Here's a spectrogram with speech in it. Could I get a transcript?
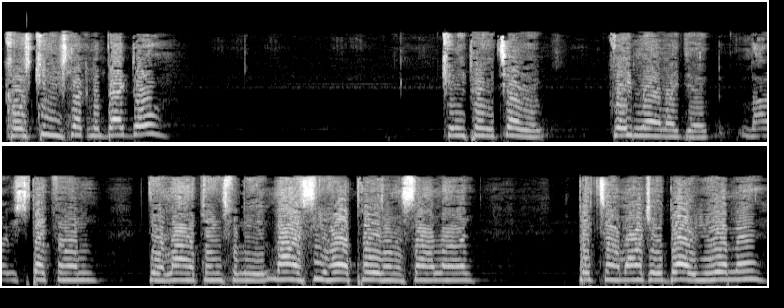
Coach Kenny snuck in the back door. Kenny Pangatero, great man right there. A lot of respect for him. Did a lot of things for me. A lot of Seahawks players on the sideline. Big time RJ Barry, you here, man?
